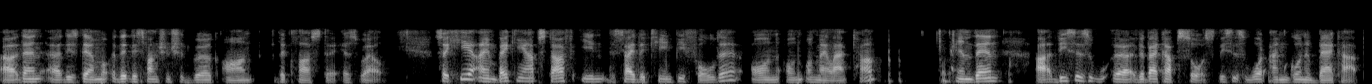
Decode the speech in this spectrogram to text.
uh, then uh, this demo, this function should work on the cluster as well. So here I'm backing up stuff inside the TMP folder on, on, on my laptop. And then uh, this is uh, the backup source. This is what I'm going to back up.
